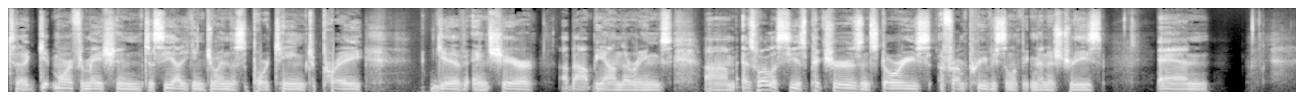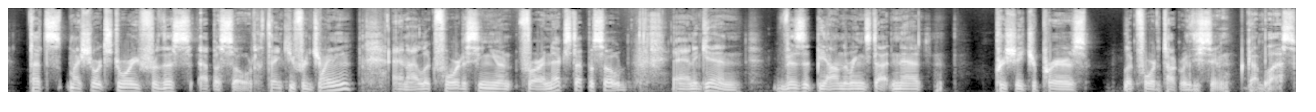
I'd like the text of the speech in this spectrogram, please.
to get more information, to see how you can join the support team, to pray, give, and share about Beyond the Rings, um, as well as see his pictures and stories from previous Olympic ministries. And that's my short story for this episode. Thank you for joining, and I look forward to seeing you for our next episode. And again, visit beyondtherings.net. Appreciate your prayers. Look forward to talking with you soon. God bless.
